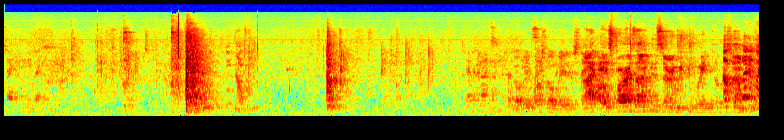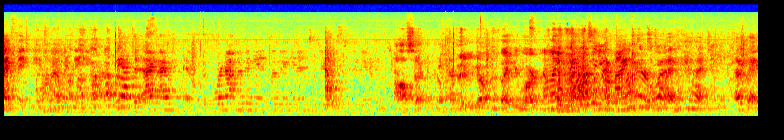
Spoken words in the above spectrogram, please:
Second, anybody? No. Everyone wants to move? Nobody wants to obey the state I- law? As far as I'm concerned, we can wait until Oh, what December. am I thinking? What am I thinking? We have to, I, I'm, we're not moving it, moving it in to do this, to do the interviews? I'll second. Okay, there you go. Thank you, Mark. I'm like, what, is you remind her or what? God. Okay.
